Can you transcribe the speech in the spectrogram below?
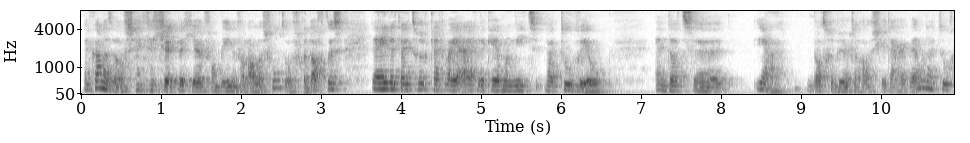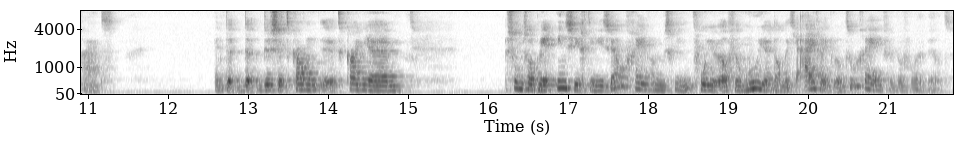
dan kan het wel zijn dat je, dat je van binnen van alles voelt of gedachten de hele tijd terugkrijgt waar je eigenlijk helemaal niet naartoe wil. En dat, eh, ja, wat gebeurt er als je daar wel naartoe gaat? En dus het kan, het kan je soms wat meer inzicht in jezelf geven. Misschien voel je wel veel moeier dan dat je eigenlijk wil toegeven, bijvoorbeeld.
